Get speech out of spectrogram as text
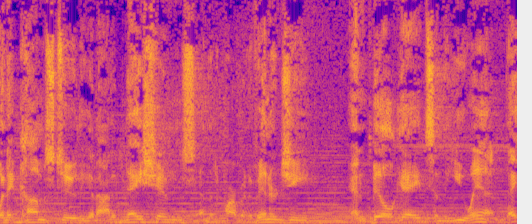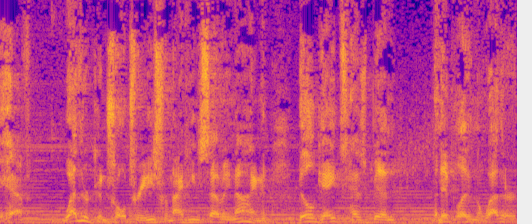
when it comes to the United Nations and the Department of Energy and Bill Gates and the UN. They have weather control treaties from 1979. Bill Gates has been manipulating the weather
